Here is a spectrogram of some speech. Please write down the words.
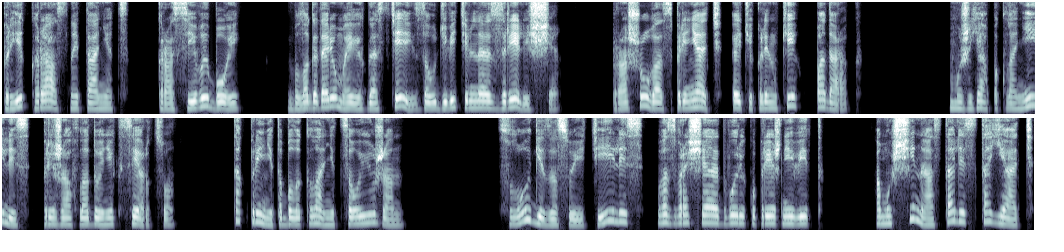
Прекрасный танец, красивый бой. Благодарю моих гостей за удивительное зрелище. Прошу вас принять эти клинки в подарок. Мужья поклонились, прижав ладони к сердцу. Так принято было кланяться у южан. Слуги засуетились, возвращая дворику прежний вид, а мужчины остались стоять,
